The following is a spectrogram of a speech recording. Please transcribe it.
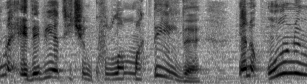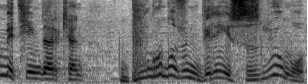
bunu edebiyat için kullanmak değil de yani onun ümmetiyim derken burnumuzun direği sızlıyor mu?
